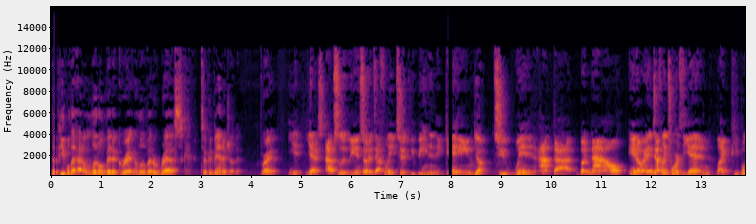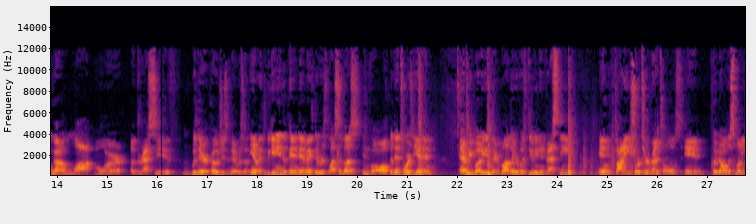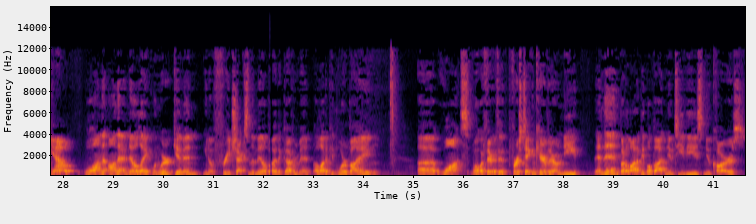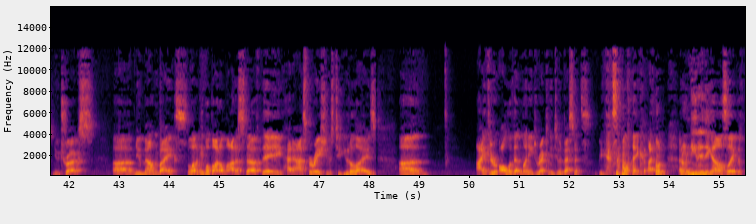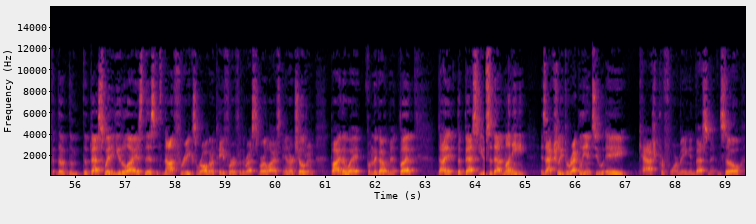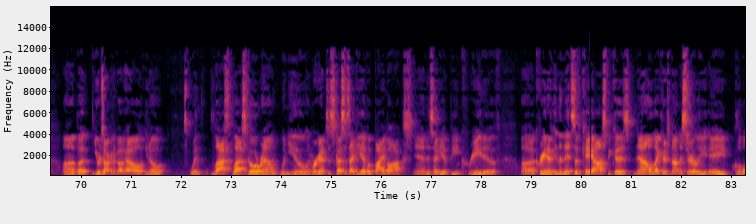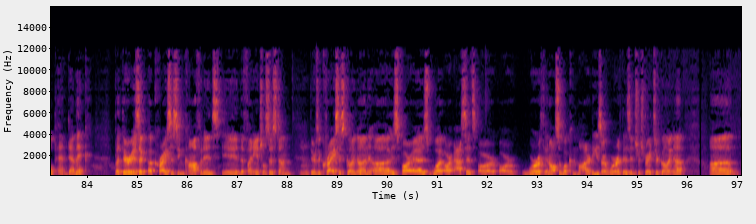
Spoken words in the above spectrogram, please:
the people that had a little bit of grit and a little bit of risk took advantage of it, right? Ye- yes, absolutely. And so it definitely took you being in the game Yeah. to win at that. But now, you know, and definitely towards the end, like people got a lot more aggressive mm-hmm. with their approaches. And there was, a, you know, at the beginning of the pandemic, there was less of us involved. But then towards the end, everybody and their mother was doing investing and buying short term rentals and putting all this money out. Well, on the, on that note, like when we're given you know free checks in the mail by the government, a lot of people were buying uh, wants. Well, if they're, if first taking care of their own need, and then but a lot of people bought new TVs, new cars, new trucks, uh, new mountain bikes. A lot of people bought a lot of stuff they had aspirations to utilize. Um, I threw all of that money directly into investments because I'm like, I don't, I don't need anything else. Like the, the, the, the best way to utilize this, it's not free because we're all going to pay for it for the rest of our lives and our children. By the way, from the government, but the, the best use of that money is actually directly into a cash performing investment. And so, uh, but you were talking about how you know when last last go around when you and we're going to discuss this idea of a buy box and this idea of being creative uh, creative in the midst of chaos because now like there's not necessarily a global pandemic but there is a, a crisis in confidence in the financial system. There's a crisis going on uh, as far as what our assets are are worth and also what commodities are worth as interest rates are going up. Um,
